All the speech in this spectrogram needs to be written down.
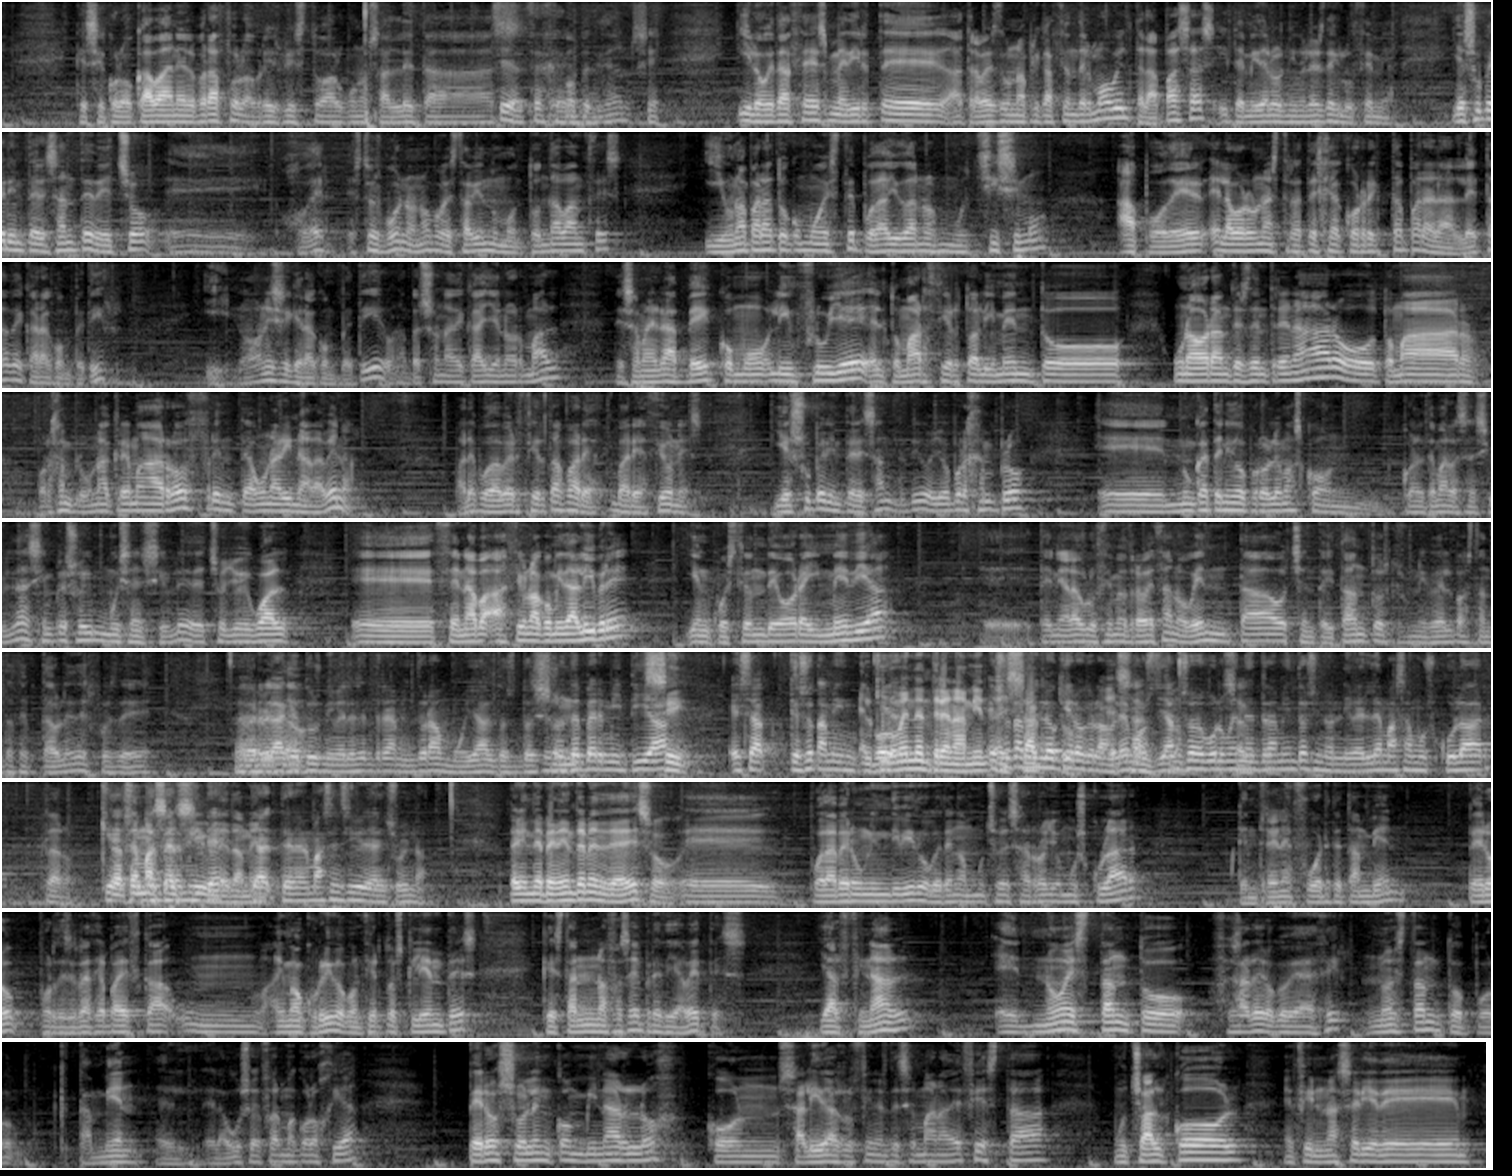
que se colocaba en el brazo, lo habréis visto algunos atletas sí, el CG, de competición, sí. Y lo que te hace es medirte a través de una aplicación del móvil, te la pasas y te mide los niveles de glucemia. Y es súper interesante, de hecho, eh, joder, esto es bueno, ¿no? Porque está viendo un montón de avances y un aparato como este puede ayudarnos muchísimo a poder elaborar una estrategia correcta para el atleta de cara a competir y no ni siquiera competir. Una persona de calle normal, de esa manera ve cómo le influye el tomar cierto alimento una hora antes de entrenar o tomar, por ejemplo, una crema de arroz frente a una harina de avena. ¿Vale? Puede haber ciertas varia variaciones. Y es súper interesante, tío. Yo, por ejemplo, eh, nunca he tenido problemas con, con, el tema de la sensibilidad. Siempre soy muy sensible. De hecho, yo igual eh, cenaba, hacía una comida libre y en cuestión de hora y media eh, tenía la glucemia otra vez a 90, 80 y tantos, que es un nivel bastante aceptable después de, es verdad que tus niveles de entrenamiento eran muy altos, entonces Son, eso te permitía sí. esa, que eso también el volumen de entrenamiento. Eso exacto, también lo quiero que lo hablemos, exacto, ya no solo el volumen exacto. de entrenamiento, sino el nivel de masa muscular, claro, que te hace más sensible también. tener más sensibilidad a la insulina. Pero independientemente de eso, eh, puede haber un individuo que tenga mucho desarrollo muscular, que entrene fuerte también, pero por desgracia padezca un. A mí me ha ocurrido con ciertos clientes que están en una fase de prediabetes. Y al final, eh, no es tanto, fíjate lo que voy a decir, no es tanto por también el, el, abuso de farmacología, pero suelen combinarlo con salidas los fines de semana de fiesta, mucho alcohol, en fin, una serie de,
